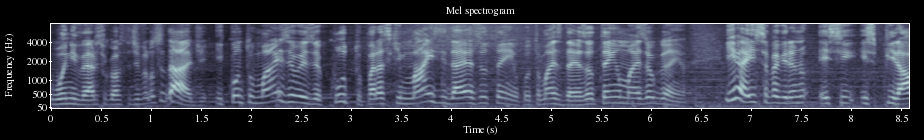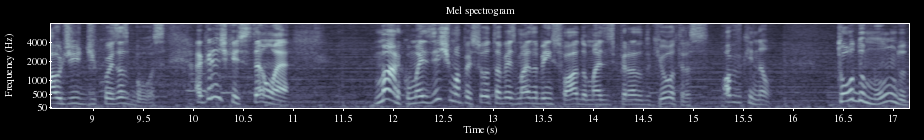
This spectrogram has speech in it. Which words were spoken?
O universo gosta de velocidade. E quanto mais eu executo, parece que mais ideias eu tenho. Quanto mais ideias eu tenho, mais eu ganho. E aí você vai virando esse espiral de, de coisas boas. A grande questão é, Marco, mas existe uma pessoa talvez mais abençoada ou mais inspirada do que outras? Óbvio que não. Todo mundo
